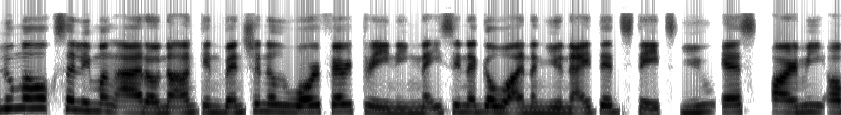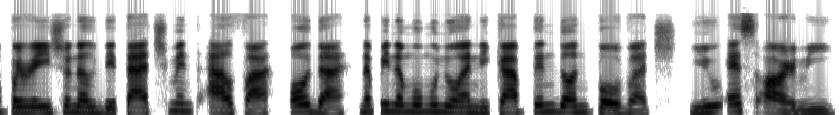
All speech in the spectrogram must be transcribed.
Lumahok sa limang araw na unconventional warfare training na isinagawa ng United States U.S. Army Operational Detachment Alpha, ODA, na pinamumunuan ni Captain Don Povach, U.S. Army.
